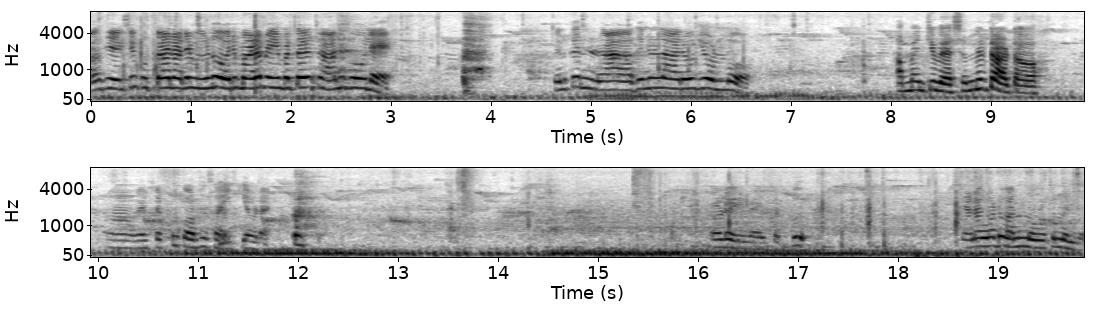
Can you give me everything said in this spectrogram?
അത് ശരിക്കും കുത്താനാണ് വീണ് ഒരു മഴ പെയ്യുമ്പോഴത്തേക്കും ചാൽ പോകൂലേ നിനക്ക് അതിനുള്ള ആരോഗ്യം ഉള്ളോ? അമ്മ എനിക്ക് വിശന്നിട്ടാട്ടോ. ആ വിശപ്പ് കുറച്ച് സഹിക്കും അവിടെ. അവിടെ ഒരു വിശപ്പ്. ഞാൻ അങ്ങോട്ട് വന്ന് നോക്കുന്നുണ്ട്.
